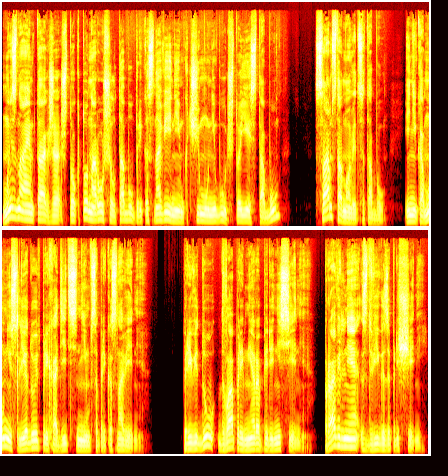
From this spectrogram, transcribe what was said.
Мы знаем также, что кто нарушил табу прикосновением к чему-нибудь, что есть табу, сам становится табу, и никому не следует приходить с ним в соприкосновение. Приведу два примера перенесения. Правильнее сдвига запрещений.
